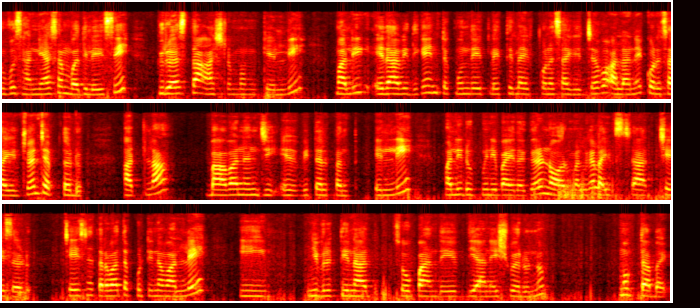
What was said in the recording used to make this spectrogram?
నువ్వు సన్యాసం వదిలేసి గృహస్థ ఆశ్రమంకి వెళ్ళి మళ్ళీ యథావిధిగా ఇంతకుముందు ఎట్లయితే లైఫ్ కొనసాగించావో అలానే కొనసాగించు అని చెప్తాడు. అట్లా భావానందజీ విఠల్ పంత్ వెళ్ళి మళ్ళీ రుక్మిణిబాయి దగ్గర నార్మల్గా లైఫ్ స్టార్ట్ చేశాడు. చేసిన తర్వాత పుట్టిన వాళ్ళే ఈ నివృత్తినాథ్ సోపాన్ దేవ్ ధ్యానేశ్వరును ముక్తాబాయ్.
